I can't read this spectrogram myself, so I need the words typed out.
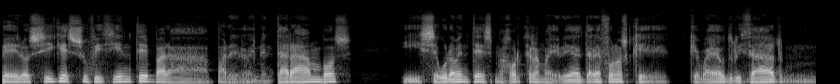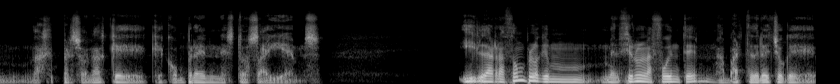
pero sí que es suficiente para, para alimentar a ambos y seguramente es mejor que la mayoría de teléfonos que, vaya a utilizar las personas que, que compren estos IEMs. Y la razón por la que menciono la fuente, aparte del hecho que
